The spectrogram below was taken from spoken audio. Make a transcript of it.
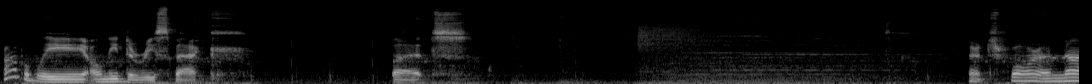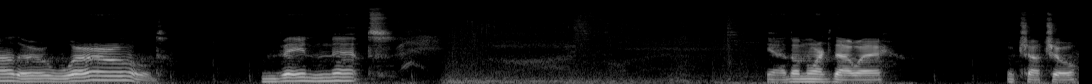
Probably I'll need to respec. But... Search for another world. Invading it. Yeah, it doesn't work that way. Muchacho.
